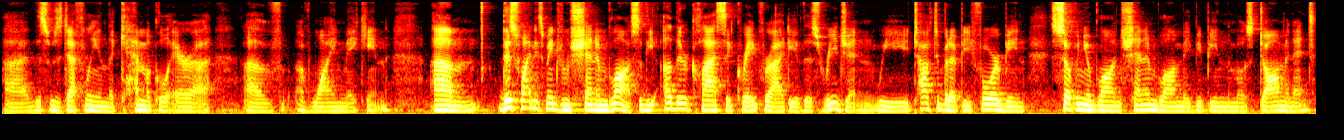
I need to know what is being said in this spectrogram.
Uh, this was definitely in the chemical era of, of winemaking. Um, this wine is made from Chenin Blanc, so the other classic grape variety of this region. We talked about it before, being Sauvignon Blanc Chenin Blanc maybe being the most dominant,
